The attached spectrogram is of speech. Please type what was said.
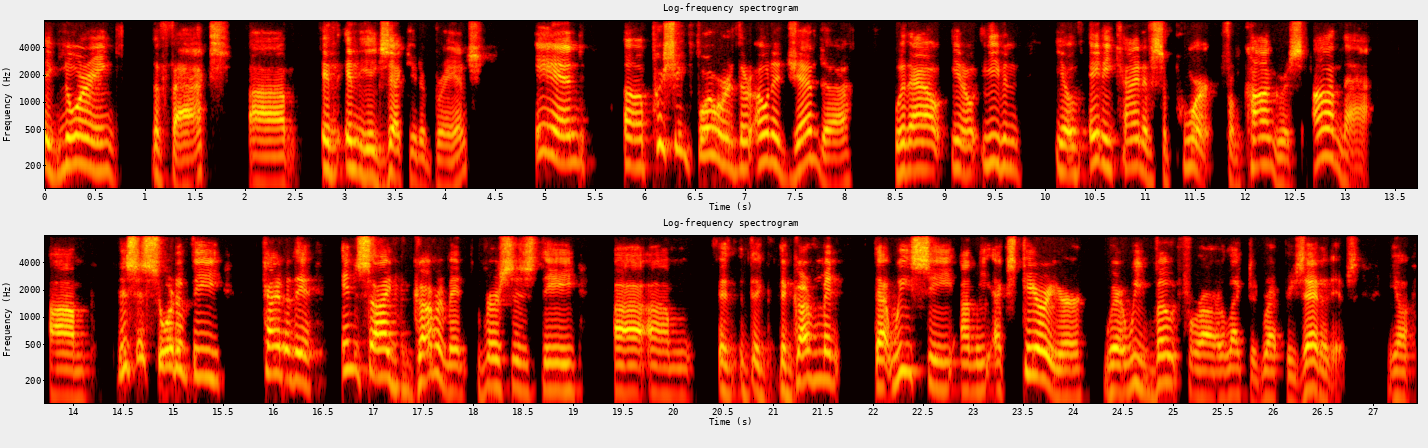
ignoring the facts um, in, in the executive branch and uh, pushing forward their own agenda without, you know, even you know any kind of support from Congress on that. Um, this is sort of the kind of the inside government versus the uh, um, the, the government that we see on the exterior where we vote for our elected representatives. You know,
